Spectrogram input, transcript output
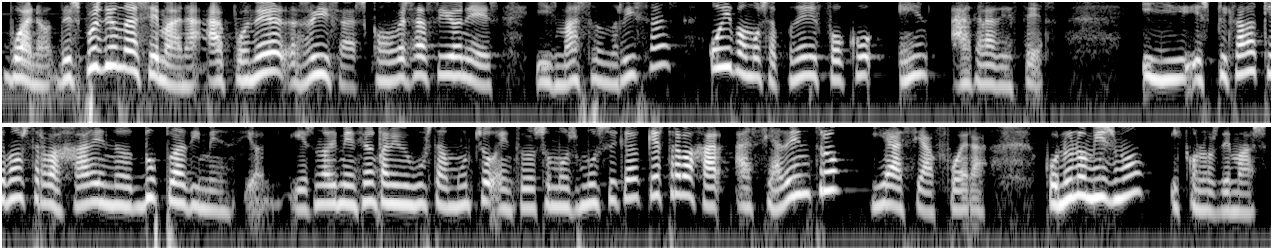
Bueno, después de una semana a poner risas, conversaciones y más sonrisas, hoy vamos a poner el foco en agradecer y explicaba que vamos a trabajar en una dupla dimensión. Y es una dimensión que a mí me gusta mucho en Todos Somos Música, que es trabajar hacia adentro y hacia afuera, con uno mismo y con los demás.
